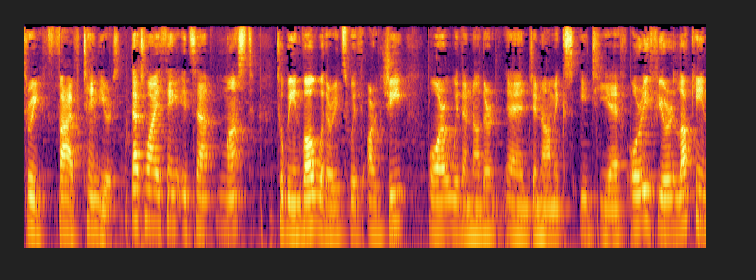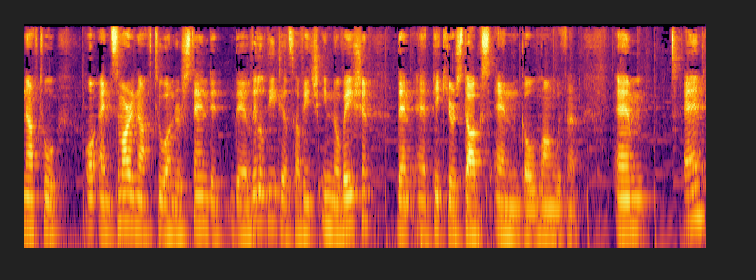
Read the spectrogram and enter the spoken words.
three, five, ten years. That's why I think it's a must to be involved, whether it's with ARKG or with another uh, genomics ETF, or if you're lucky enough to or, and smart enough to understand the, the little details of each innovation, then uh, pick your stocks and go along with them. Um, and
